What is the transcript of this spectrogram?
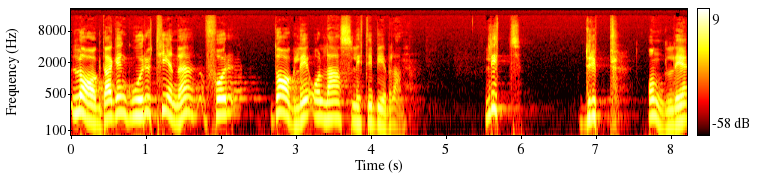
lag deg en god rutine for daglig å lese litt i Bibelen. Litt drypp åndelig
